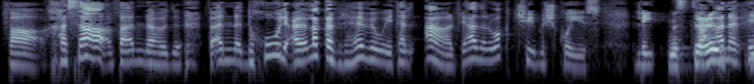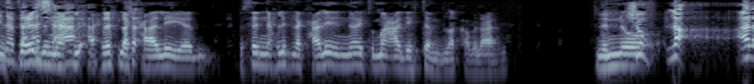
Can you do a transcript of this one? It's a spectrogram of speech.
فخساء فإنه فإن دخولي على لقب الهيفي ويت الآن في هذا الوقت شيء مش كويس. لي. مستعد فأنا الحين مستعد إني احلف لك ف- حاليا. مستعد إني أحلف لك حاليا نايتو ما عاد يهتم بلقب العالم. لأنه شوف لا أنا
